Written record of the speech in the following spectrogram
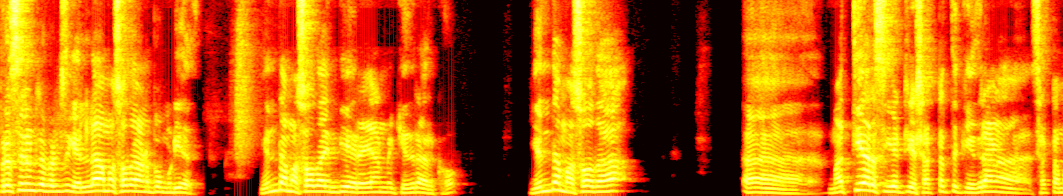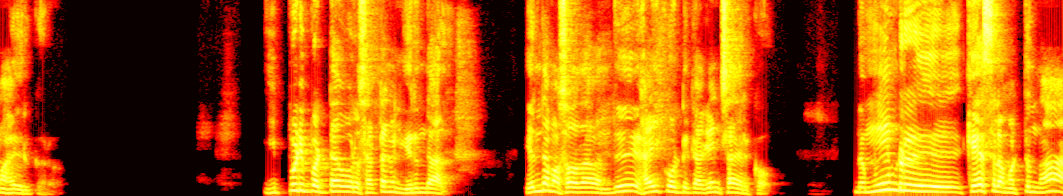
பிரசிடென்ட் ரெஃபரன்ஸுக்கு எல்லா மசோதா அனுப்ப முடியாது. எந்த மசோதா இந்திய இறையாண்மைக்கு எதிராக இருக்கோ எந்த மசோதா மத்திய அரசு இயற்றிய சட்டத்துக்கு எதிரான சட்டமாக இருக்கிறோ இப்படிப்பட்ட ஒரு சட்டங்கள் இருந்தால் எந்த மசோதா வந்து ஹைகோர்ட்டுக்கு அகைன்ஸ்டாக இருக்கோ இந்த மூன்று கேஸில் மட்டும்தான்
